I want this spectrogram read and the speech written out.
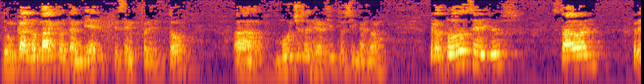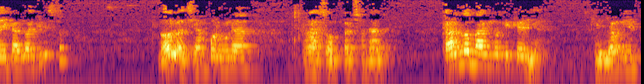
de un Carlos Magno también que se enfrentó a muchos ejércitos y ganó. Pero todos ellos estaban predicando a Cristo. No, lo hacían por una razón personal. Carlos Magno, ¿qué quería? Quería unir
